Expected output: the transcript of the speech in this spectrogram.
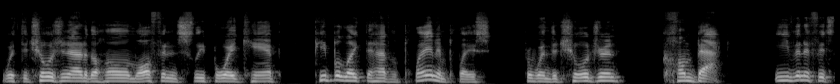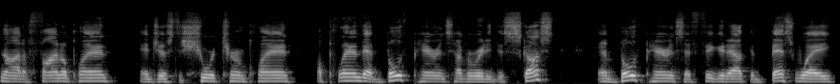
with the children out of the home, often in sleepaway camp. People like to have a plan in place for when the children come back, even if it's not a final plan and just a short term plan, a plan that both parents have already discussed and both parents have figured out the best way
